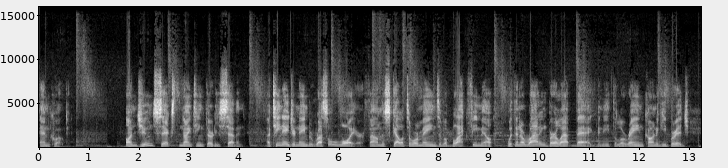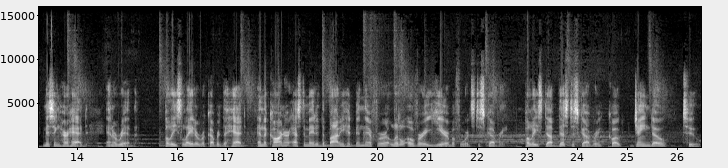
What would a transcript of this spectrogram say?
End quote. On June 6, 1937, a teenager named Russell Lauyer found the skeletal remains of a black female within a rotting burlap bag beneath the Lorain Carnegie Bridge, missing her head and a rib. Police later recovered the head, and the coroner estimated the body had been there for a little over a year before its discovery. Police dubbed this discovery, quote, Jane Doe 2,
